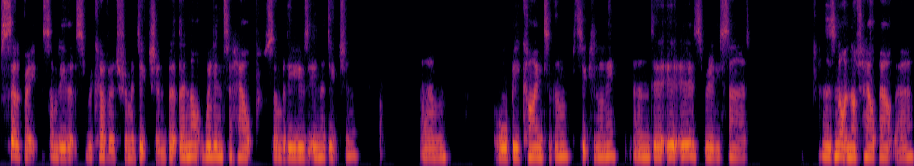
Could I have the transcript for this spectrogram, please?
celebrate somebody that's recovered from addiction, but they're not willing to help somebody who's in addiction um, or be kind to them, particularly. And it, it is really sad. There's not enough help out there.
